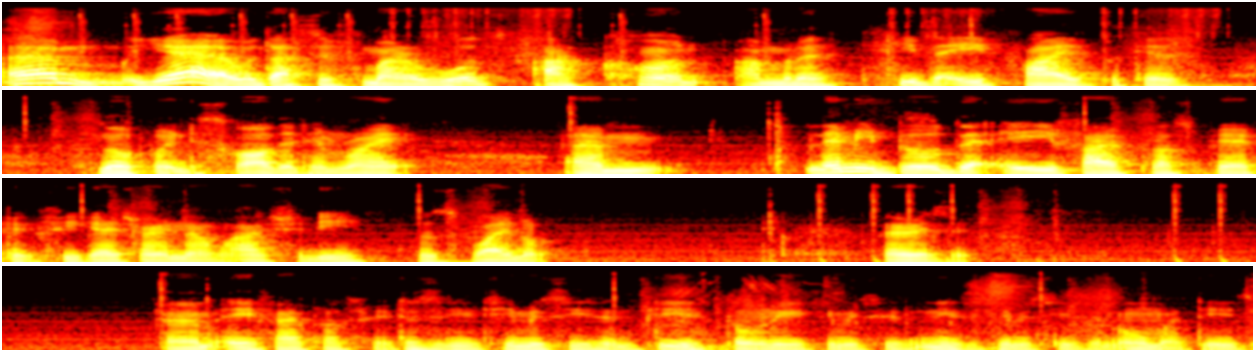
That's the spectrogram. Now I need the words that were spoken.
Um, yeah, well, that's it for my rewards. I can't, I'm going to keep the A5 because there's no point in discarding him, right? Um, let me build the 85 plus player pick for you guys right now, actually, because why not? Where is it? Um, 85 plus player. Does it need team of season? Please don't need team of season. It needs a team of season. Oh my days.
